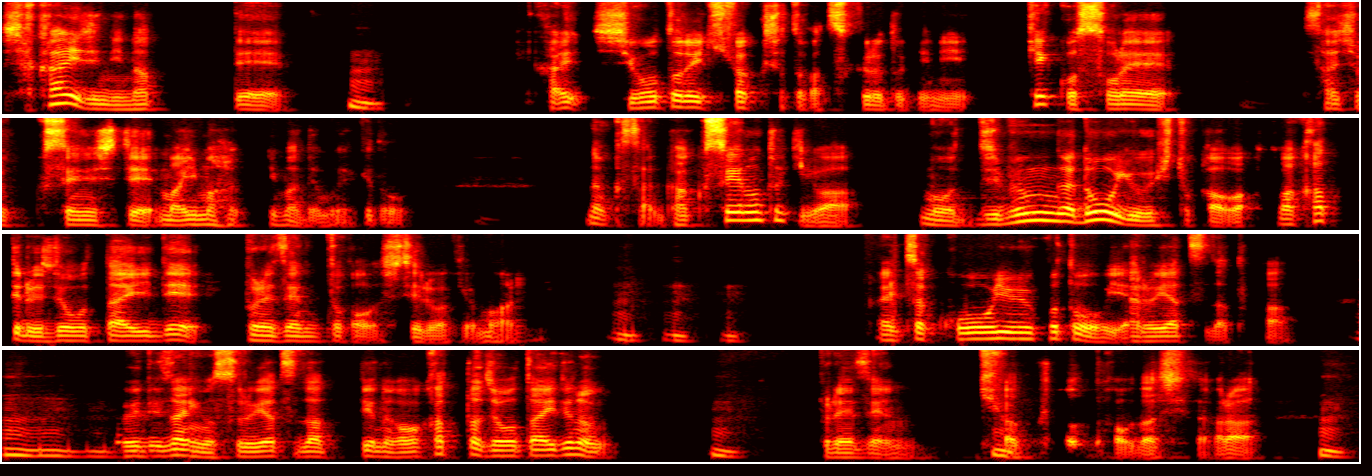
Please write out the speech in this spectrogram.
社会人になって、うん仕事で企画書とか作るときに、結構それ、最初苦戦して、まあ今、今でもやけど、なんかさ、学生の時は、もう自分がどういう人かは分かってる状態でプレゼンとかをしてるわけよ、周りに。うんうんうん。あいつはこういうことをやるやつだとか、うんうんこういうデザインをするやつだっていうのが分かった状態でのうん。プレゼン、企画書とかを出してたから、うん。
